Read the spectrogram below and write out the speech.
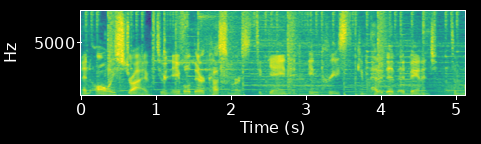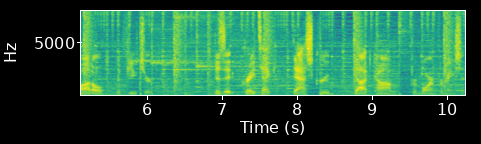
and always strive to enable their customers to gain an increased competitive advantage to model the future. Visit graitec-group.com for more information.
